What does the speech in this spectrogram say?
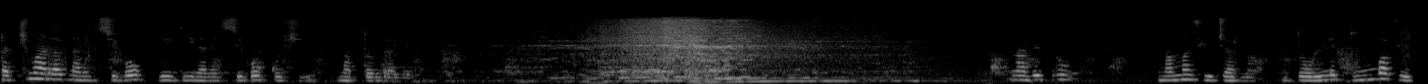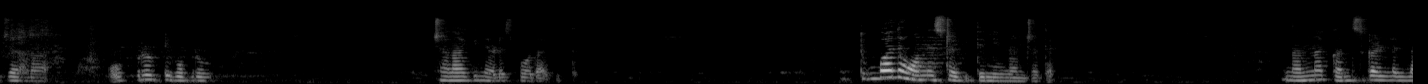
ಟಚ್ ಮಾಡಿದಾಗ ನನಗೆ ಸಿಗೋ ಪ್ರೀತಿ, ನನಗೆ ಸಿಗೋ ಖುಷಿ ಮತ್ತೊಂದರಲ್ಲಿ. ನಾವಿಬ್ಬರು ನಮ್ಮ ಫ್ಯೂಚರ್ನ ಮತ್ತು ಒಳ್ಳೆ ತುಂಬ ಫ್ಯೂಚರ್ನ ಒಬ್ರೊಟ್ಟಿಗೊಬ್ರು ಚೆನ್ನಾಗಿ ನಡೆಸ್ಬೋದಾಗಿತ್ತು. ತುಂಬಾ ಆನೆಸ್ಟ್ ಆಗಿದ್ದೆ ನೀನು ನನ್ನ ಜೊತೆ. ನನ್ನ ಕನಸುಗಳನ್ನೆಲ್ಲ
